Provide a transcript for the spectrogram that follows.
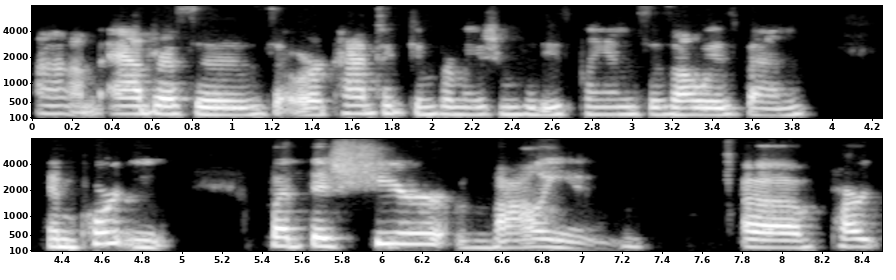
um, addresses or contact information for these plans has always been important, but the sheer volume of Part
